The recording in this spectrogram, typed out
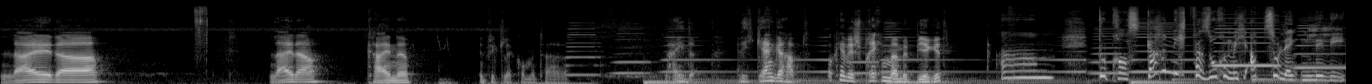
Leider. Leider keine Entwicklerkommentare. Leider. Hätte ich gern gehabt. Okay, wir sprechen mal mit Birgit. Du brauchst gar nicht versuchen, mich abzulenken, Lilly.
